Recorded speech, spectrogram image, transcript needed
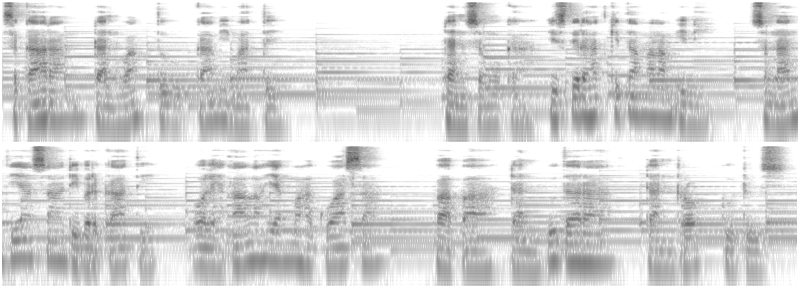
sekarang dan waktu kami mati. dan semoga istirahat kita malam ini senantiasa diberkati oleh Allah yang Maha Kuasa, Bapa dan Putera dan Roh Kudus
